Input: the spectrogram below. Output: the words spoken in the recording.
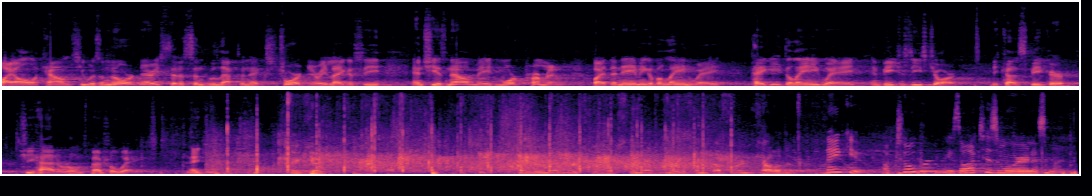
By all accounts, she was an ordinary citizen who left an extraordinary legacy, and she is now made more permanent by the naming of a laneway, Peggy Delaney Way, in Beaches, East York, because, Speaker, she had her own special way. Thank you. Thank you. the member. Thank you. October is Autism Awareness Month.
